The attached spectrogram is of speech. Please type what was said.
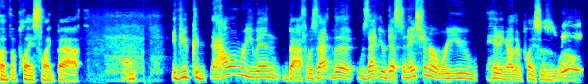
of a place like Bath. Yeah. If you could, how long were you in Bath? Was that the was that your destination, or were you hitting other places as well? We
